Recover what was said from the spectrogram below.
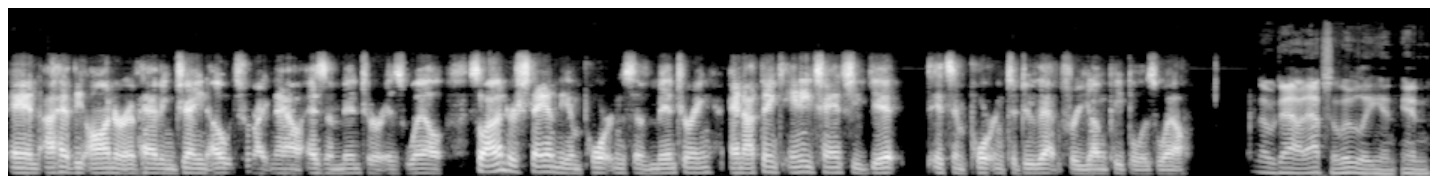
and I have the honor of having Jane Oates right now as a mentor as well. So I understand the importance of mentoring. And I think any chance you get, it's important to do that for young people as well. No doubt. Absolutely. And, and,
